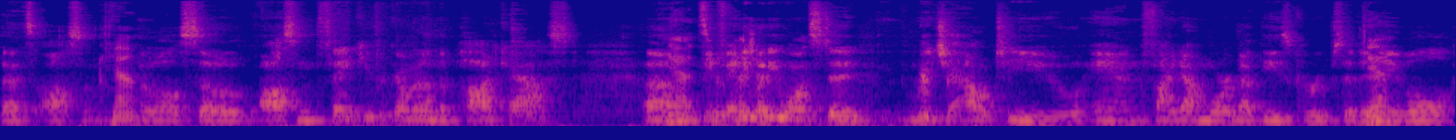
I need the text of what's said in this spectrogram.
That's awesome. Yeah. Well, so awesome. Thank you for coming on the podcast. Um, yeah, if anybody wants to reach out to you and find out more about these groups that yeah. enable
